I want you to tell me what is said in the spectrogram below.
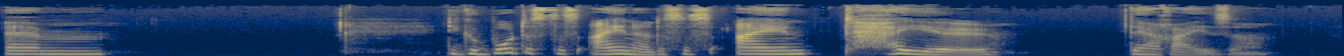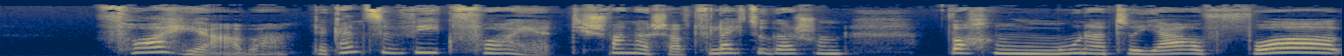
Ähm, die Geburt ist das eine, das ist ein Teil der Reise. Vorher aber, der ganze Weg vorher, die Schwangerschaft, vielleicht sogar schon Wochen, Monate, Jahre vor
